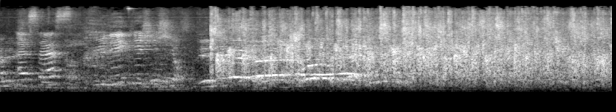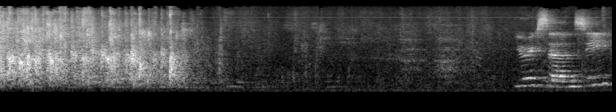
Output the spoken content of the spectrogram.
from SS, Hulé Kéchichian. Your Excellency,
